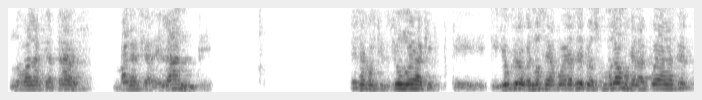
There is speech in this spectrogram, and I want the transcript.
no van hacia atrás, van hacia adelante. Esa constitución nueva que, yo creo que no se va a poder hacer, pero supongamos que la puedan hacer,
